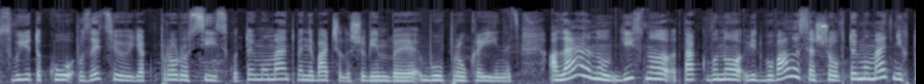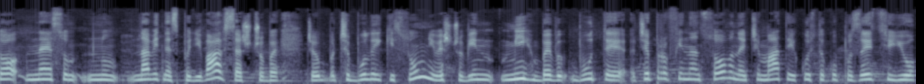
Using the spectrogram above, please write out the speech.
свою таку позицію позицію як проросійську. В той момент ми не бачили, що він би був проукраїнець. Але ну дійсно так воно відбувалося, що в той момент ніхто не ну, навіть не сподівався, щоб чи, чи були якісь сумніви, що він міг би бути чи профінансований, чи мати якусь таку позицію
